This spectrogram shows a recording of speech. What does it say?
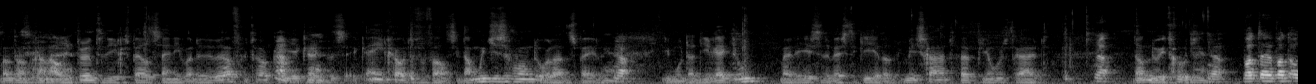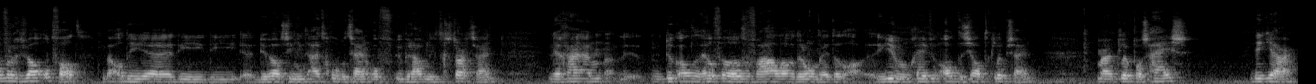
want dan gaan al die punten die gespeeld zijn, die worden er weer afgetrokken. Ja. Je krijgt Ja. dus één grote vervalsing. Dan moet je ze gewoon door laten spelen. Je moet dat direct doen. Bij de eerste de beste keer dat het misgaat, hup jongens eruit. Ja. Dan doe je het goed. Ja. Ja. Wat, eh, wat overigens wel opvalt, bij al die, eh, die, die eh, duels die niet uitgevoerd zijn of überhaupt niet gestart zijn. Er gaan natuurlijk altijd heel veel, heel veel verhalen erom, hè, dat hier in de omgeving altijd dezelfde club zijn. Maar een club als Heijs, dit jaar,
